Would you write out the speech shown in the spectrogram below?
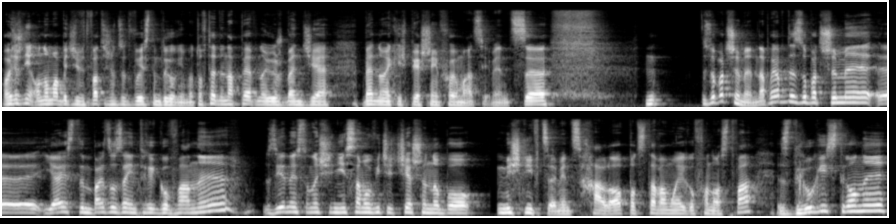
chociaż nie, ono ma być w 2022, no to wtedy na pewno już będzie, będą jakieś pierwsze informacje, więc e, Zobaczymy, naprawdę zobaczymy. E, ja jestem bardzo zaintrygowany. Z jednej strony się niesamowicie cieszę, no bo myśliwce, więc halo, podstawa mojego fanostwa. Z drugiej strony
